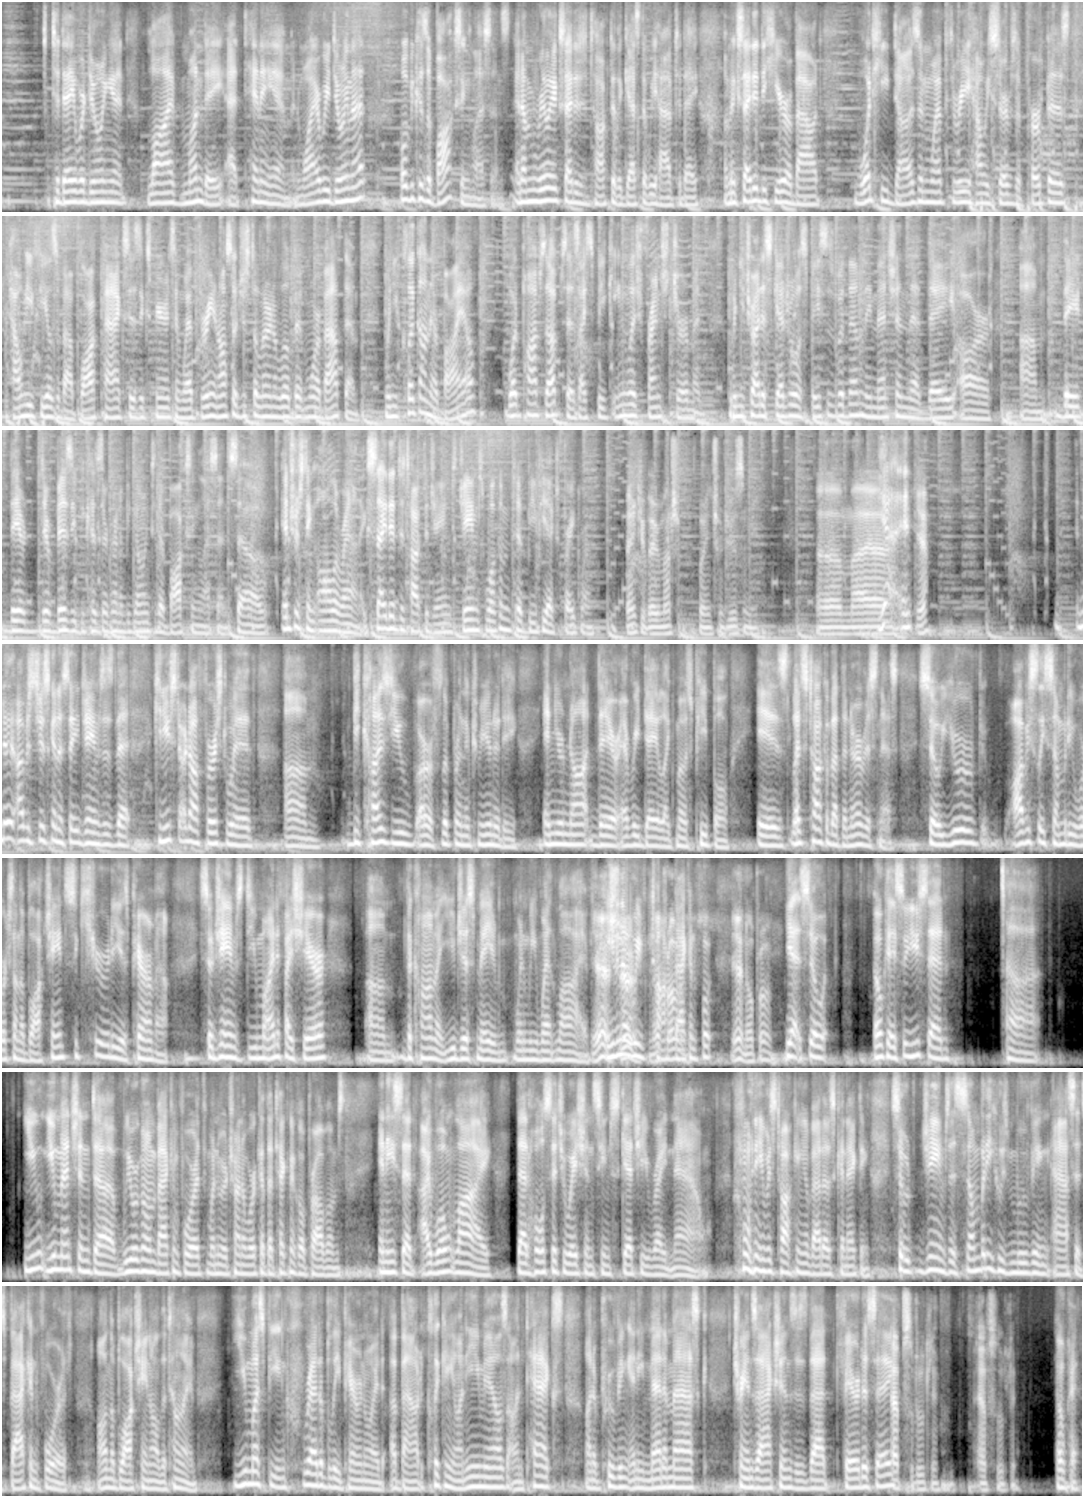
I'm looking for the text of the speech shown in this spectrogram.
Today we're doing it live Monday at 10 a.m. And why are we doing that? Well, because of boxing lessons. And I'm really excited to talk to the guest that we have today. I'm excited to hear about what he does in Web3, how he serves a purpose, how he feels about Blokpax, his experience in Web3, and also just to learn a little bit more about them. When you click on their bio, what pops up says I speak English, French, German. When you try to schedule spaces with them, they mention that they are um, they they're they're busy because they're going to be going to their boxing lessons. So interesting all around. Excited to talk to James. James, welcome to BPX Break Room. Thank you very much for introducing me. Um, I, yeah, and yeah. No, I was just going to say, James, is that can you start off first with um, because you are a flipper in the community and you're not there every day like most people is let's talk about the nervousness. So you're obviously somebody who works on the blockchain security is paramount. So james do you mind if i share um, the comment you just made when we went live? Yeah even sure. though we've no talked problem. back and forth. Yeah no problem. Yeah so okay so you said uh, you you mentioned uh, we were going back and forth when we were trying to work out the technical problems and he said i won't lie that whole situation seems sketchy right now when he was talking about us connecting. So, James, as somebody who's moving assets back and forth on the blockchain all the time, you must be incredibly paranoid about clicking on emails, on texts, on approving any MetaMask transactions. Is that fair to say? Absolutely. Absolutely. Okay.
